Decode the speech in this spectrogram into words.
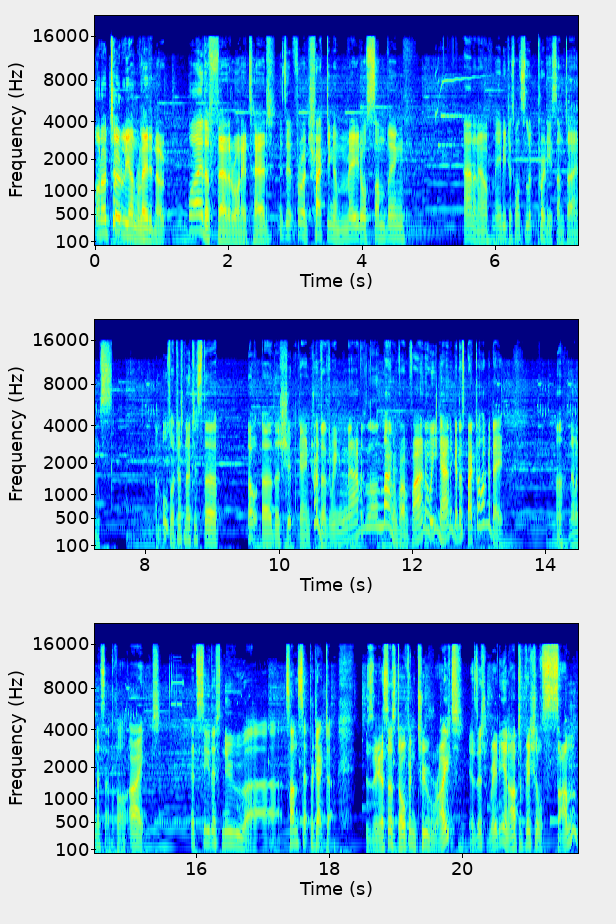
On a totally unrelated note, why the feather on its head? Is it for attracting a mate or something? I don't know, maybe just wants to look pretty sometimes. Um, also, just noticed the oh, uh, the ship going, Treasures we can have a little bang from find we can get us back to Holiday. Oh, never noticed that before. Alright, let's see this new uh, sunset projector. Is the SS Dolphin 2 right? Is this really an artificial sun?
